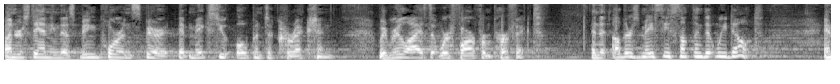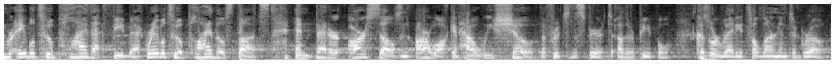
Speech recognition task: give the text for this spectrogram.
understanding this, being poor in spirit, it makes you open to correction. We realize that we're far from perfect and that others may see something that we don't. And we're able to apply that feedback. We're able to apply those thoughts and better ourselves and our walk and how we show the fruits of the Spirit to other people because we're ready to learn and to grow.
